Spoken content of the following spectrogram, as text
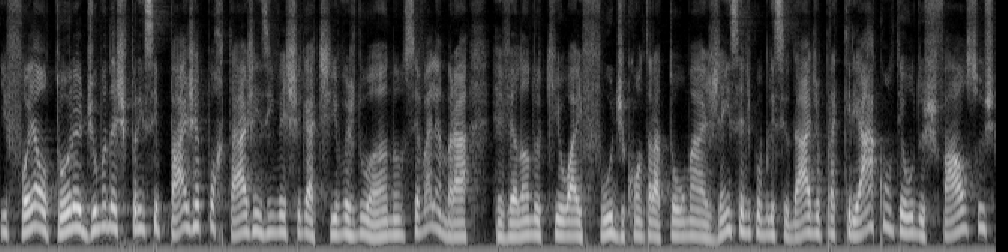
e foi autora de uma das principais reportagens investigativas do ano. Você vai lembrar, revelando que o iFood contratou uma agência de publicidade para criar conteúdos falsos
